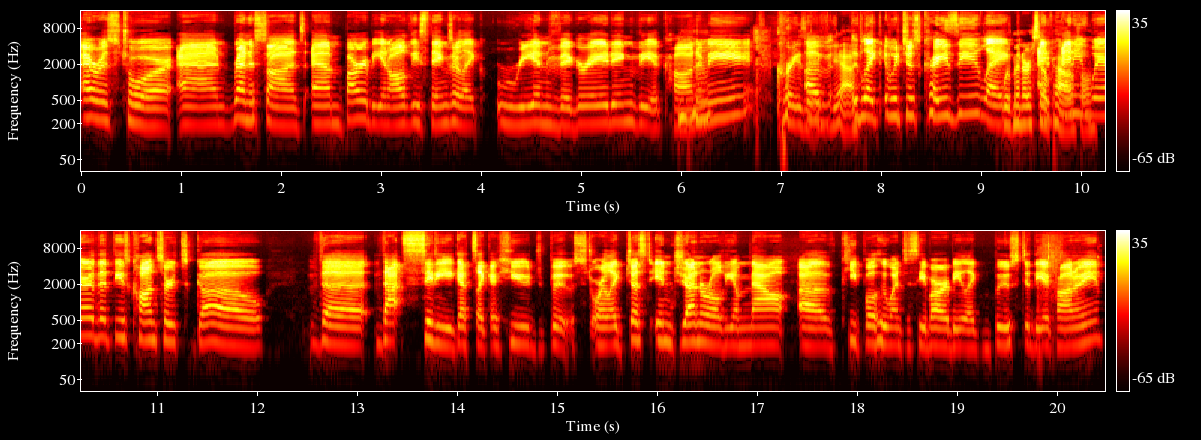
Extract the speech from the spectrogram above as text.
Eras Tour and Renaissance and Barbie and all these things are like reinvigorating the mm-hmm. economy Crazy. of yeah. like which is crazy like Women are so and powerful. anywhere that these concerts go the that city gets like a huge boost or like just in general the amount of people who went to see Barbie like boosted the economy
